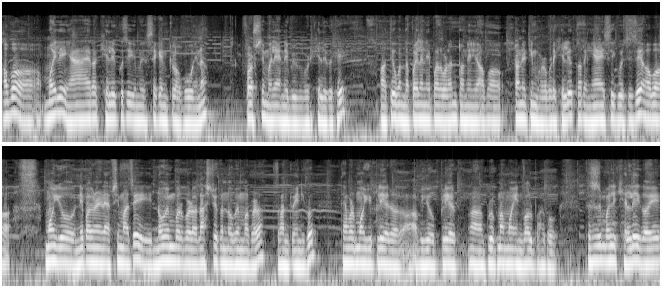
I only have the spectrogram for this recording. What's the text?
अब मैले यहाँ आएर खेलेको चाहिँ यो मेरो सेकेन्ड क्लब हो होइन? फर्स्ट चाहिँ मैले एनएबिबाट खेलेको थिएँ। त्योभन्दा पहिला नेपालबाट पनि टने अब टने टिमहरूबाट खेल्यो। तर यहाँ आइसकेपछि चाहिँ अब म यो नेपाल युनाइटेड एफसीमा चाहिँ नोभेम्बरबाट लास्ट इयरको नोभेम्बरबाट टु थाउजन्ड ट्वेन्टीको त्यहाँबाट म यो प्लेयर अब यो प्लेयर ग्रुपमा म इन्भल्भ भएको। त्यसपछि मैले खेल्दै गएँ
